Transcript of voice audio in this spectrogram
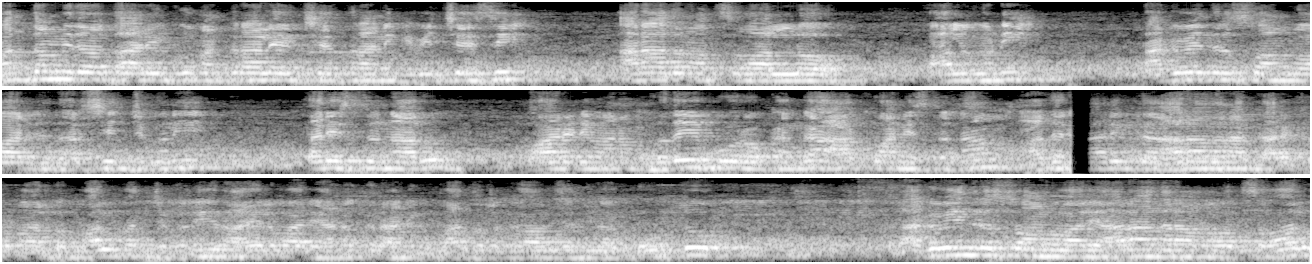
పంతొమ్మిదవ తారీఖు మంత్రాలయ క్షేత్రానికి విచ్చేసి ఆరాధనోత్సవాల్లో పాల్గొని రాఘవేంద్ర స్వామి వారిని దర్శించుకుని తరిస్తున్నారు. వారిని మనం హృదయపూర్వకంగా ఆహ్వానిస్తున్నాం. అదే కార్యక్రమ ఆరాధన కార్యక్రమాల్లో పాల్పంచుకొని రాయల వారి అనుగ్రహానికి పాత్రలు కావాల్సిందిగా కోరుతూ రాఘవేంద్ర స్వామి వారి ఆరాధన మహోత్సవాలు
